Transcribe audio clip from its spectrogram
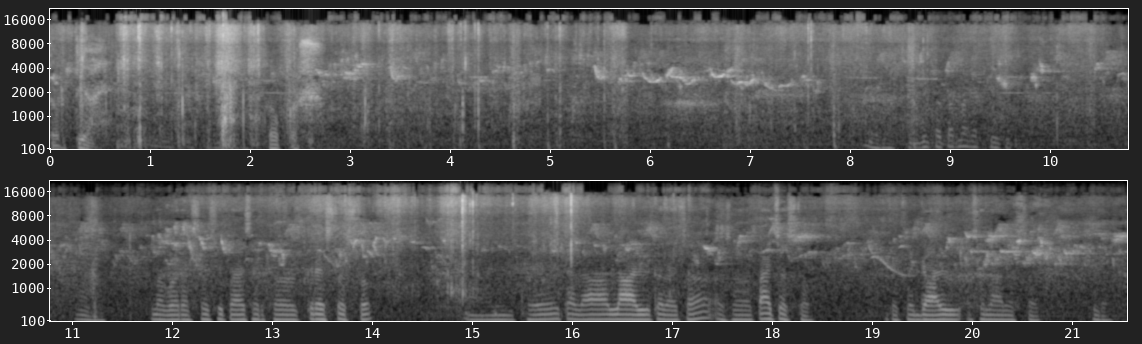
चढती आहे चौकश लवर असं शिपायासारखं क्रेस्ट असतो. आणि इथे त्याला लाल कलरचा असं पॅच असतो. त्याचं गाल असं लाल असतात. पुढं.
